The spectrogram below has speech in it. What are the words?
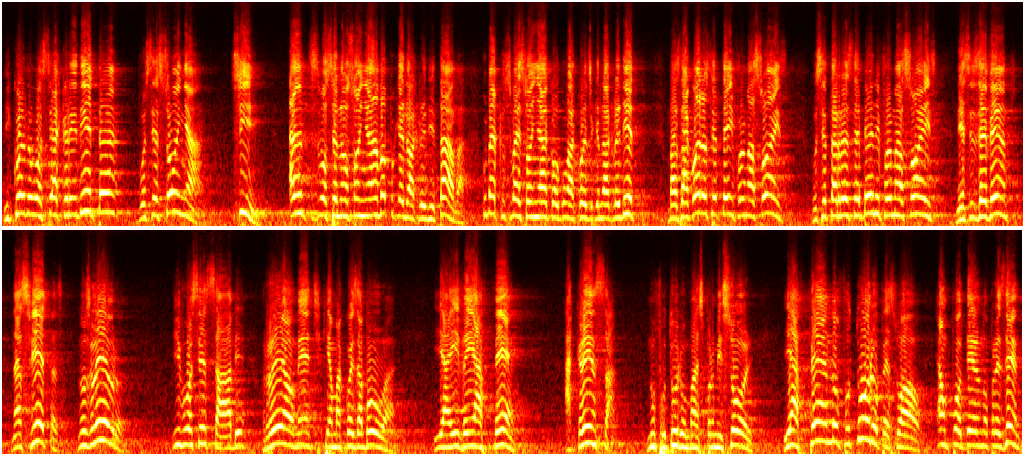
E quando você acredita, você sonha. Sim, antes você não sonhava porque não acreditava. Como é que você vai sonhar com alguma coisa que não acredita? Mas agora você tem informações, você está recebendo informações nesses eventos, nas fitas, nos livros e você sabe realmente que é uma coisa boa. E aí vem a fé, a crença no futuro mais promissor. E a fé no futuro, pessoal, é um poder no presente.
